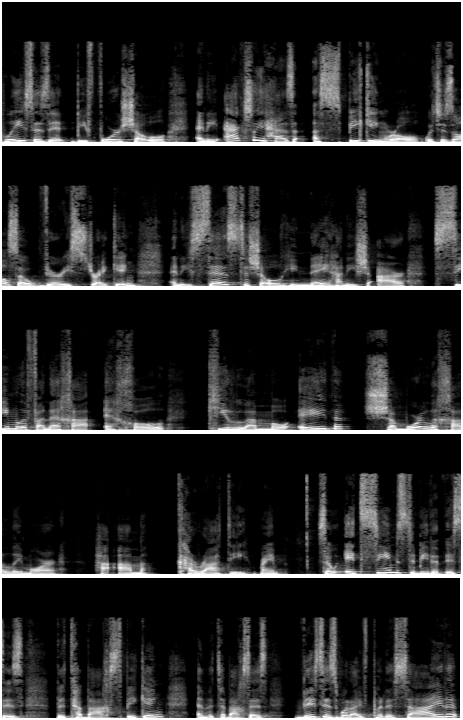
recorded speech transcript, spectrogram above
places it before Shaul and he actually has a speaking role, which is also very striking. And he says to Shaul, Hine hanishar sim lefanecha echol ki moed shamor lecha lemor ha'am karati, right? So it seems to be that this is the Tabach speaking and the Tabach says, this is what I've put aside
